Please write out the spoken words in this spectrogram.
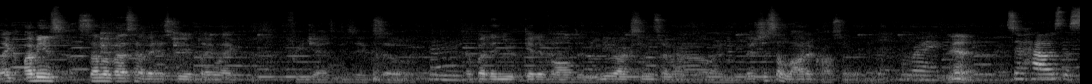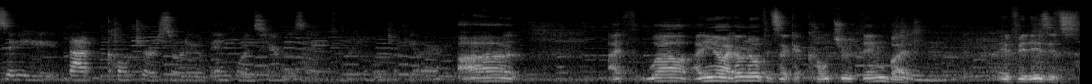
Like I mean, some of us have a history of playing like free jazz music, so. But then you get involved in the indie rock scene somehow, and there's just a lot of crossover. There. Right. yeah. So how has the city, that culture, sort of influenced your music in particular? Uh, I th- well, I, you know, I don't know if it's like a culture thing, but Mm-hmm. if it is, it's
